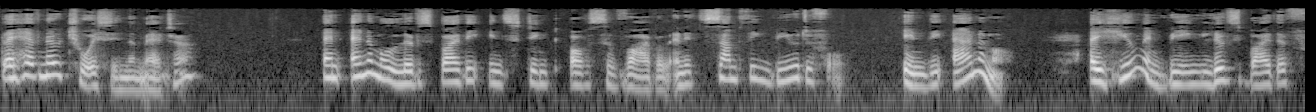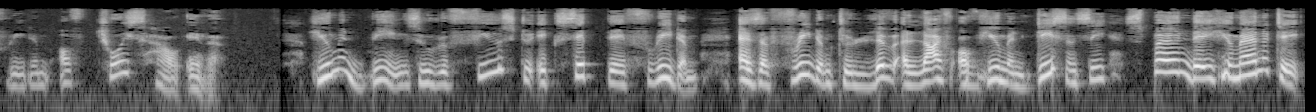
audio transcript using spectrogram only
They have no choice in the matter. An animal lives by the instinct of survival, and it's something beautiful in the animal. A human being lives by the freedom of choice, however. Human beings who refuse to accept their freedom as a freedom to live a life of human decency spurn their humanity.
